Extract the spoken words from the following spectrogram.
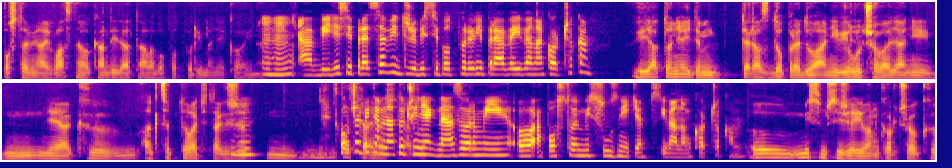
postavíme aj vlastného kandidáta alebo podporíme niekoho iného. Uh-huh. A viete si predstaviť, že by ste podporili práve Ivana Korčoka? Ja to nejdem teraz dopredu ani vylúčovať, ani nejak e, akceptovať, takže mm. Skôr sa pýtam na to, či nejak názormi a postojmi súznite s Ivanom Korčokom. E, myslím si, že Ivan Korčok e,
